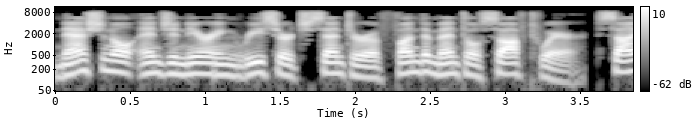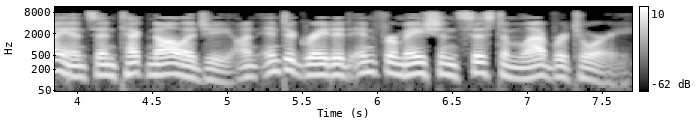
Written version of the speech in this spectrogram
National Engineering Research Center of Fundamental Software, Science and Technology on Integrated Information System Laboratory.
